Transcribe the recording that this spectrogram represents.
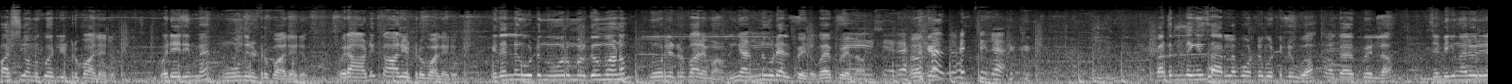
പശു നമുക്ക് ഒരു ലിറ്റർ പാൽ വരും ഒരു എരുമ മൂന്ന് ലിറ്റർ പാൽ വരും ഒരാട് കാൽ ലിറ്റർ പാൽ വരും ഇതെല്ലാം കൂട്ടി നൂറ് മൃഗം വേണം നൂറ് ലിറ്റർ പാലും വേണം. നിങ്ങൾ രണ്ടും കൂടി ഹെൽപ്പ് ചെയ്തു? കുഴപ്പമില്ല. ഓക്കെ പറ്റത്തില്ലെങ്കിൽ സാറിലെ പോട്ട് വിട്ടിട്ട് പോവാം. കുഴപ്പമില്ല. ചിന്തിക്കുന്നാലും ഒരു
